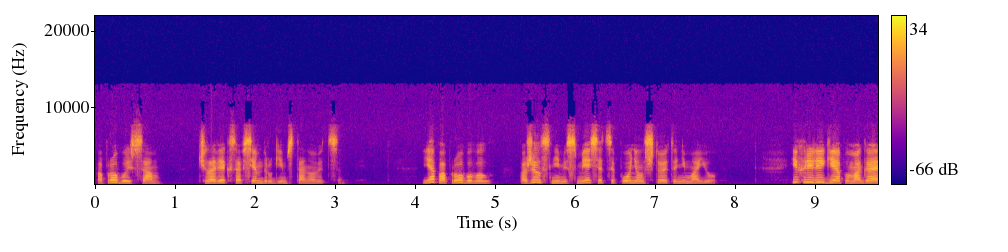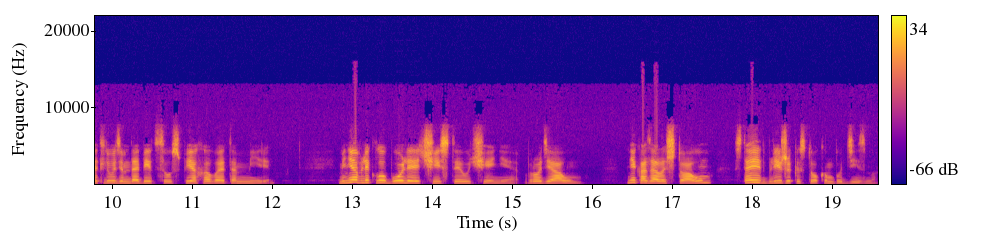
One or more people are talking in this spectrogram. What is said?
Попробуй сам. Человек совсем другим становится. Я попробовал, пожил с ними с месяц и понял, что это не мое. Их религия помогает людям добиться успеха в этом мире. Меня влекло более чистое учение, вроде Аум. Мне казалось, что Аум стоит ближе к истокам буддизма.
